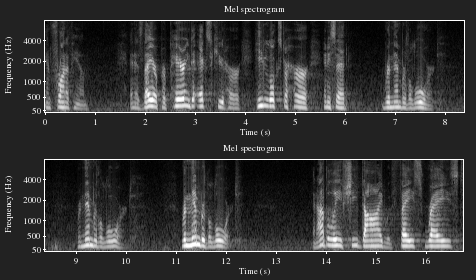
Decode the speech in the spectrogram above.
in front of him. And as they are preparing to execute her, he looks to her and he said, Remember the Lord. Remember the Lord. Remember the Lord. And I believe she died with face raised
